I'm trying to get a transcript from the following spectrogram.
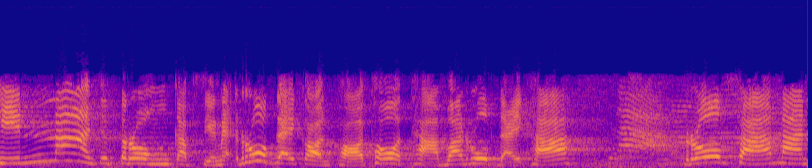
หินน่า จะตรงกับเสียงไหนรูปใดก่อนขอโทษถามว่ารูปใดคะ รูปสามัญ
